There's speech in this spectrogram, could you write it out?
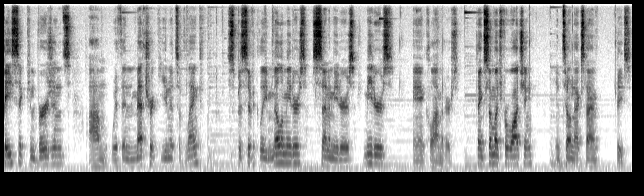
basic conversions um, within metric units of length, specifically millimeters, centimeters, meters, and kilometers. Thanks so much for watching. Until next time, peace.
